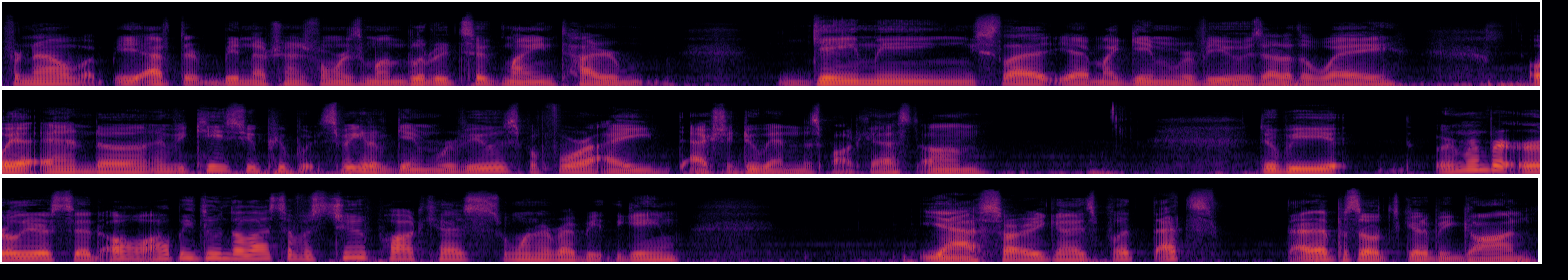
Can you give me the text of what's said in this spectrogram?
for now, after being that Transformers month, literally took my entire gaming slash yeah my gaming reviews out of the way. Oh yeah, and uh, in case you people speaking of game reviews, before I actually do end this podcast, um, there'll be remember earlier I said, oh, I'll be doing the Last of Us Two podcast whenever I beat the game. Yeah, sorry guys, but that's that episode's gonna be gone.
